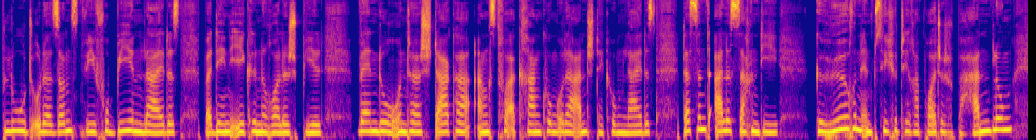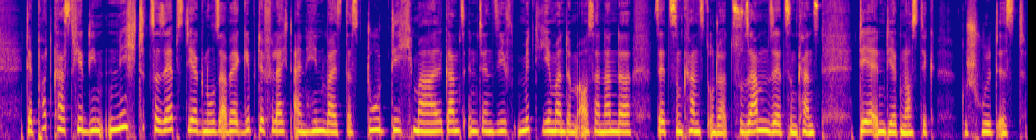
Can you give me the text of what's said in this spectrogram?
Blut oder sonst wie Phobien leidest, bei denen Ekel eine Rolle spielt, wenn du unter starker Angst vor Erkrankung oder Ansteckung leidest. Das sind alles Sachen, die gehören in psychotherapeutische Behandlung. Der Podcast hier dient nicht zur Selbstdiagnose, aber er gibt dir vielleicht einen Hinweis, dass du dich mal ganz intensiv mit jemandem auseinandersetzen kannst oder zusammensetzen kannst, der in Diagnostik geschult ist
